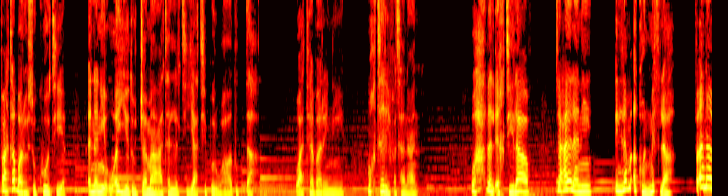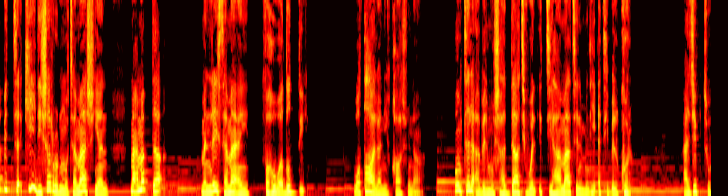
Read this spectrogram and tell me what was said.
فاعتبر سكوتي أنني أؤيد الجماعة التي يعتبرها ضده واعتبرني مختلفة عنه. وهذا الاختلاف جعلني إن لم أكن مثله فأنا بالتأكيد شر متماشيا مع مبدأ من ليس معي فهو ضدي. وطال نقاشنا وامتلأ بالمشادات والاتهامات المليئة بالكره. عجبت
